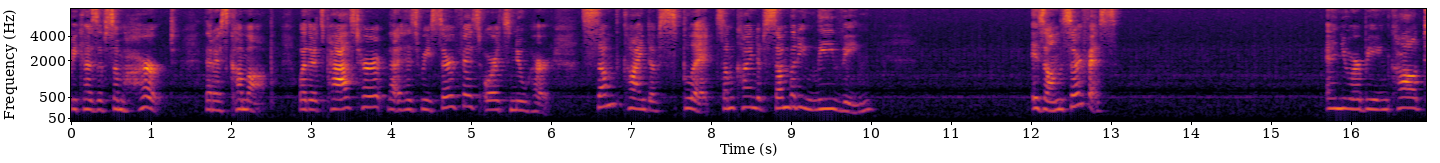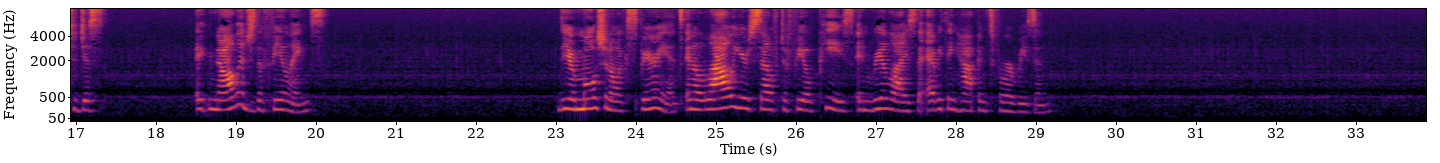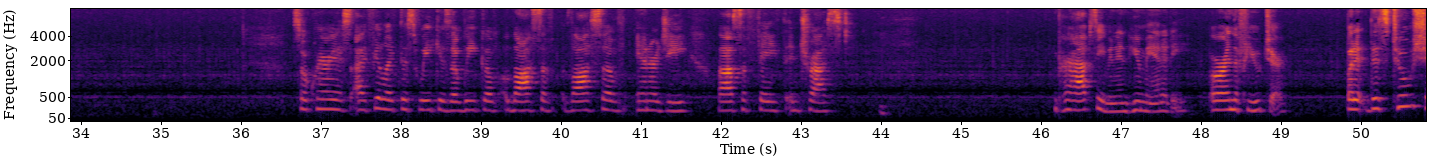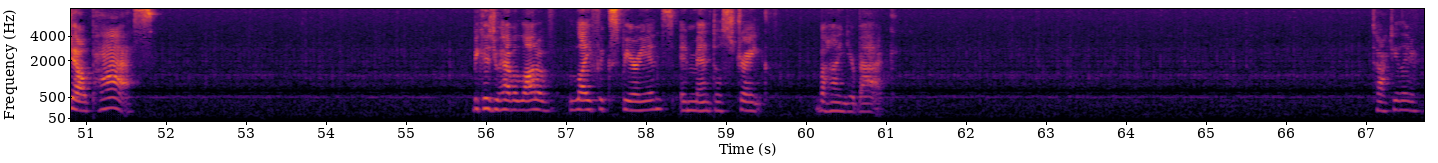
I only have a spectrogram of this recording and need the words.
because of some hurt that has come up whether it's past hurt that has resurfaced or it's new hurt. some kind of split, some kind of somebody leaving is on the surface. And you are being called to just acknowledge the feelings, the emotional experience, and allow yourself to feel peace and realize that everything happens for a reason. So Aquarius, I feel like this week is a week of loss of loss of energy, loss of faith and trust. Perhaps even in humanity or in the future. But it, this too shall pass. Because you have a lot of life experience and mental strength behind your back. Talk to you later.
